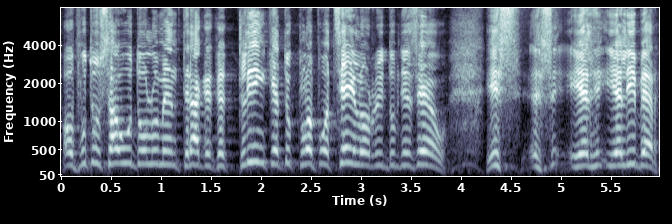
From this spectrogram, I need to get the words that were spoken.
au putut să audă o lume întreagă că clinchetul clopoțeilor lui Dumnezeu e, e, e liber.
